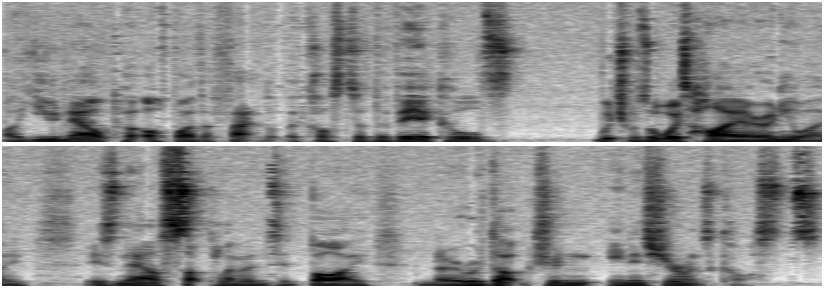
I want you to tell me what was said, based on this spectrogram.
Are you now put off by the fact that the cost of the vehicles, which was always higher anyway, is now supplemented by no reduction in insurance costs?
